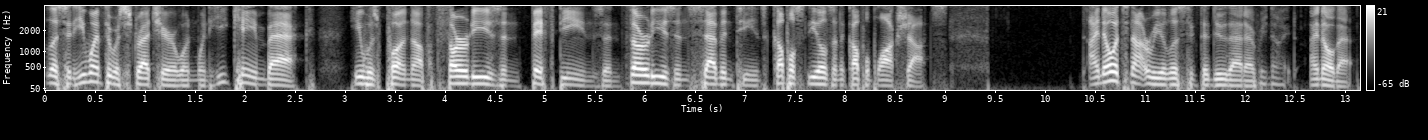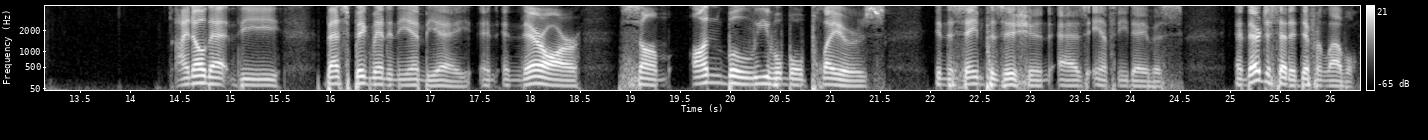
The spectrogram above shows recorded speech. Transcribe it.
listen, he went through a stretch here when when he came back he was putting up 30s and 15s and 30s and 17s, a couple steals and a couple block shots. I know it's not realistic to do that every night. I know that. I know that the best big men in the NBA, and, and there are some unbelievable players in the same position as Anthony Davis, and they're just at a different level.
